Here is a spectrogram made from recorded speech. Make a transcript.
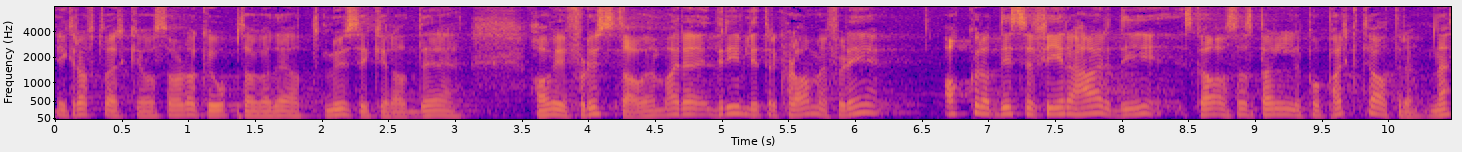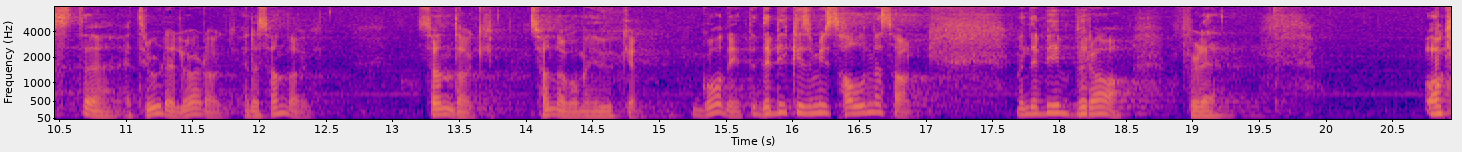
i Kraftverket, og så har dere oppdaga det at musikere, det har vi flust av. Jeg bare driver litt reklame for dem. Akkurat disse fire her de skal altså spille på Parkteatret neste jeg tror det er lørdag. Er det søndag? Søndag. Søndag om ei uke. Gå dit. Det blir ikke så mye salmesang, men det blir bra for det. Ok,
